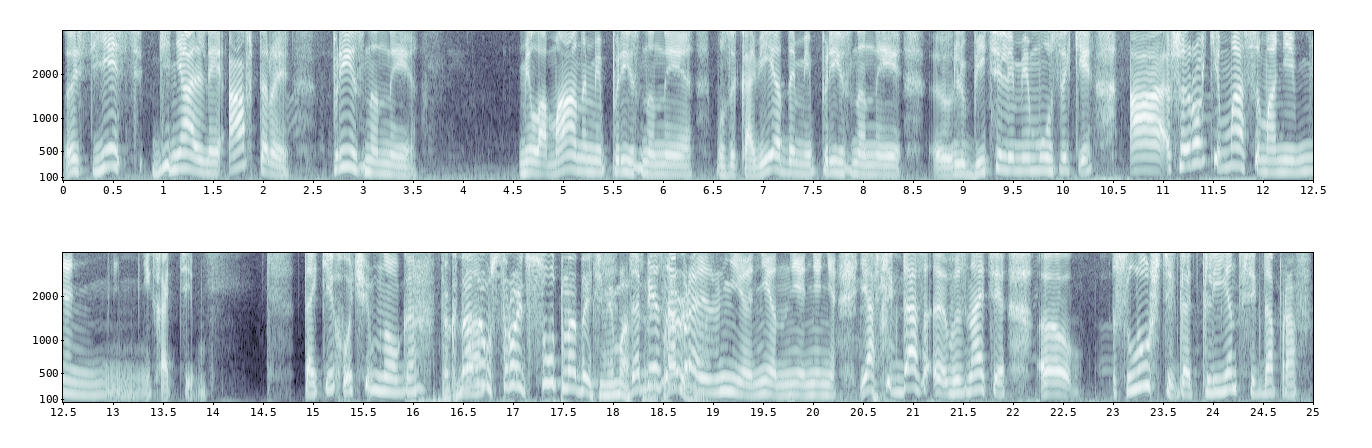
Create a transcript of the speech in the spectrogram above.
То есть есть гениальные авторы, признанные меломанами, признанные музыковедами, признанные э, любителями музыки, а широким массам они не, не хотим. Таких очень много. Так Да. надо устроить суд над этими Да массами. безобразие. правильно? Не, не, не, не, не. Я всегда, э, вы знаете, э, слушатель, говорит, клиент всегда прав.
